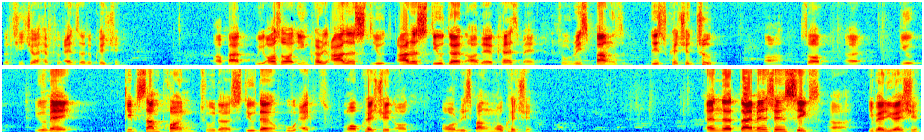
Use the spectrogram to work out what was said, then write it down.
the teacher have to answer the question. Uh, but we also encourage other, stu- other students or their classmates to respond this question too. Uh, so uh, you, you may give some point to the student who asks more question or, or respond more question. And the dimension six, uh, evaluation.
